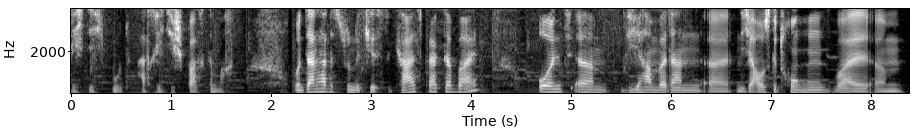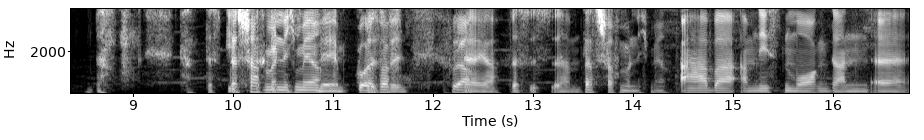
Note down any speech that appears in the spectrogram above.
richtig gut. Hat richtig Spaß gemacht. Und dann hattest du eine Kiste Karlsberg dabei. Und ähm, die haben wir dann äh, nicht ausgetrunken, weil ähm, das geht. Das schaffen das wir nicht mehr. Nee, um Gottes war, Willen. Ja. ja, ja, das ist. Ähm, das schaffen wir nicht mehr. Aber am nächsten Morgen dann, äh,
